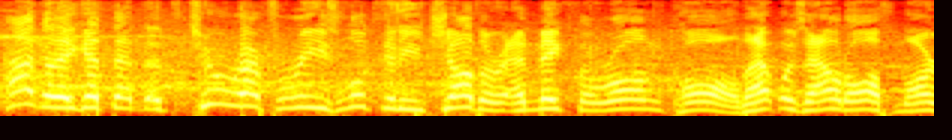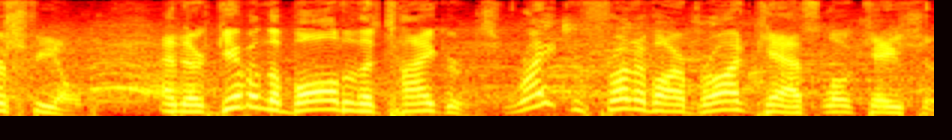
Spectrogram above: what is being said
How can they get that? The two referees looked at each other and make the wrong call. That was out off Marshfield. And they're giving the ball to the Tigers right in front of our broadcast location.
